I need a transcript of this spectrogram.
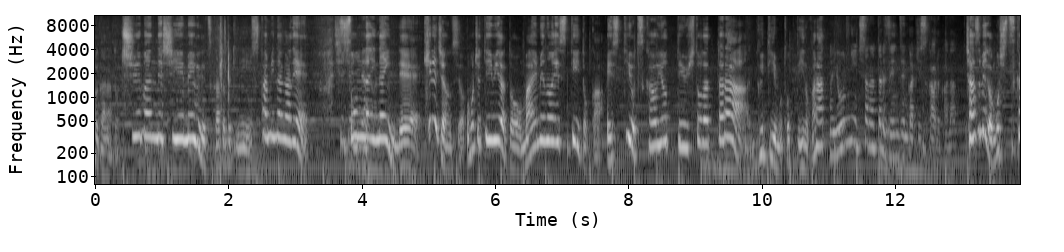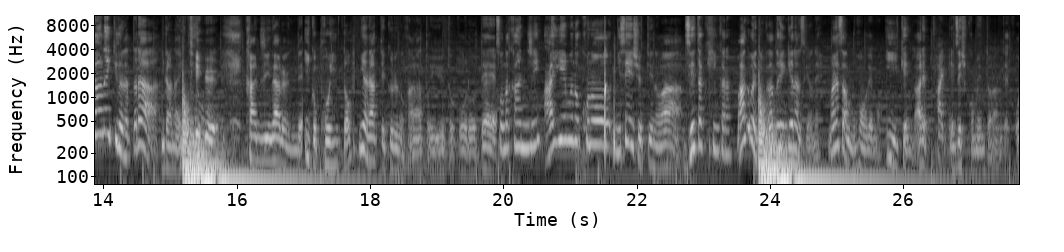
ぶかなと。中盤で CMF で使った時にスタミナがねそんなにないんで切れちゃうんですよ。おもちゃ TV だと前目の ST とか ST を使うよっていう人だったらグティも取っていいのかな。421だったら全然ガチスカあるかなチャンスメーカーをもし使わないっていうのだったらいらないっていう 感じになるんで一個ポイントにはなってくるのかなというところでそんな感じ？IM のこの2選手っていうのは贅沢品かな、まあ、あくまで独断と偏見なんですけどね。皆さんの方でもいい意見があれば、はい。えぜひコメント欄で教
